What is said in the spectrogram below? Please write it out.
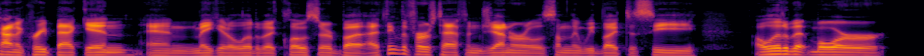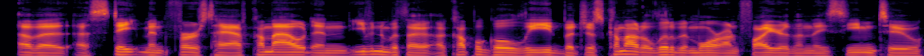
kind of creep back in and make it a little bit closer. But I think the first half in general is something we'd like to see a little bit more of a, a statement first half come out and even with a, a, couple goal lead, but just come out a little bit more on fire than they seem to.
